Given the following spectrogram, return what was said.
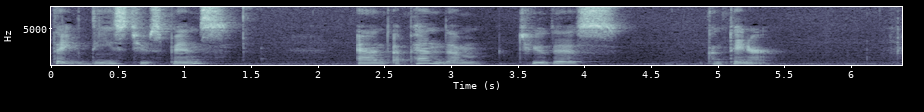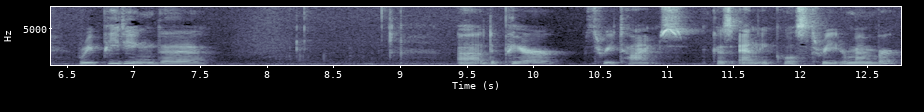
take these two spins and append them to this container, repeating the, uh, the pair three times, because n equals 3, remember?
